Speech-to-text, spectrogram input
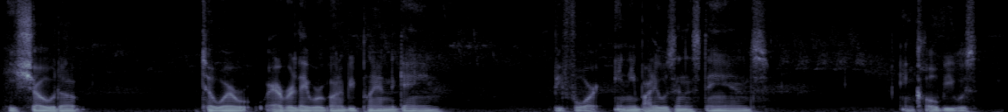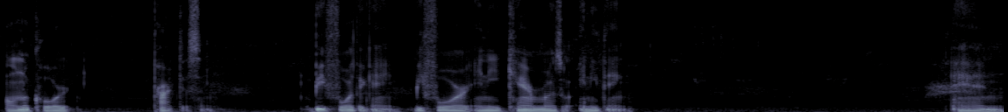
he showed up to wherever they were going to be playing the game before anybody was in the stands, and Kobe was on the court practicing before the game, before any cameras or anything. And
